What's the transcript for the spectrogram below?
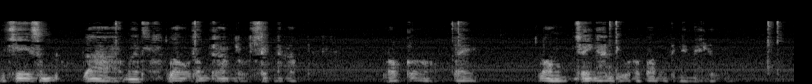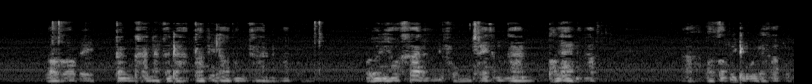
โอเคสมมติเมื่อเราทำการโหลดเสร็จนะครับ เราก็ไปลองใช้งานดูครับว่ามันเป็นยังไงครับเราก็ไปตั้งค่าในกระดาษตามที่เราต้องการนะครับโดยนี้ค่าที่ผมใช้ทำงานตอนแรกนะครับเราก็ไปดูนะครับ ผม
